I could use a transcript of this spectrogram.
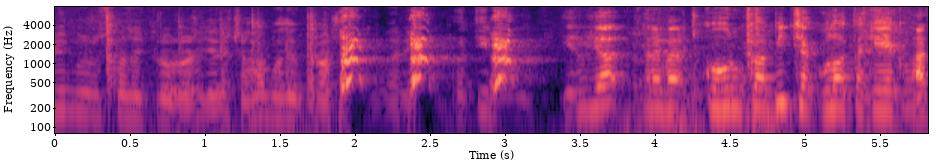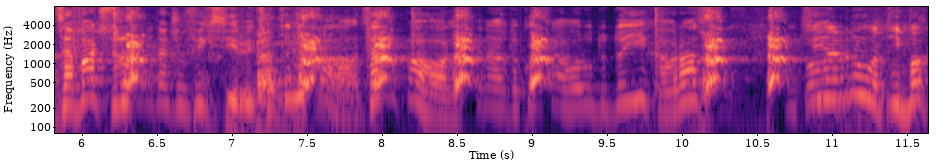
я можу сказати про враження? Речага могли вражувати. От і, і руля треба кого рука більша, кулак такий, як. А це бачиш, зроблено так, що фіксується. Це непогано. Це непогано. Ти на- до кінця городу доїхав, раз, Повернув, от і бак.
